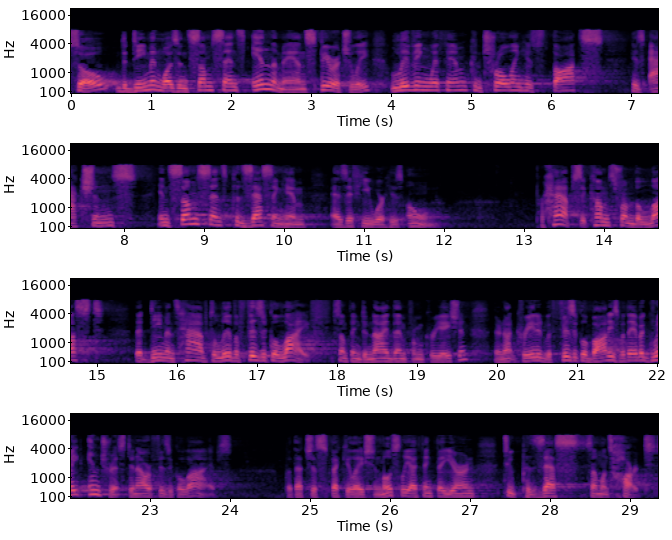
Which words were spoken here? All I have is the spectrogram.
So, the demon was in some sense in the man spiritually, living with him, controlling his thoughts, his actions, in some sense possessing him as if he were his own. Perhaps it comes from the lust that demons have to live a physical life, something denied them from creation. They're not created with physical bodies, but they have a great interest in our physical lives. But that's just speculation. Mostly, I think they yearn to possess someone's heart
